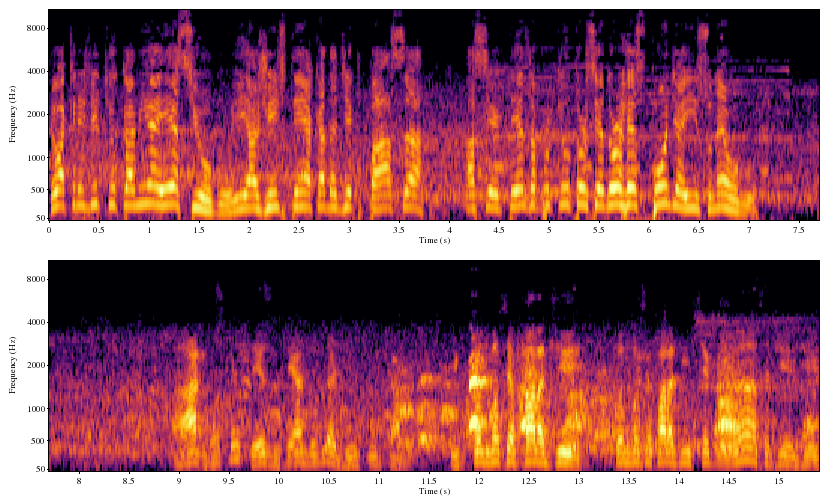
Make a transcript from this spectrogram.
Eu acredito que o caminho é esse, Hugo, e a gente tem a cada dia que passa a certeza porque o torcedor responde a isso, né, Hugo? Ah, com certeza, não tem a dúvida disso, né, Thiago? E quando você fala de, quando você fala de insegurança, de, de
